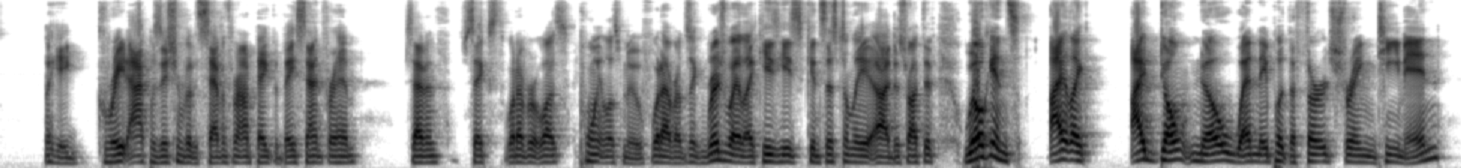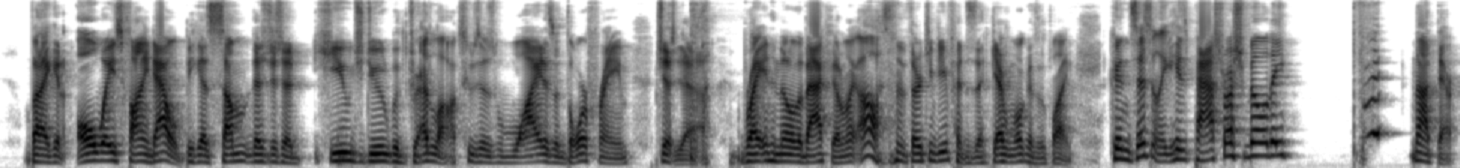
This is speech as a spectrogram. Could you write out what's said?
like a great acquisition for the seventh round pick that they sent for him. Seventh, sixth, whatever it was. Pointless move, whatever. It's like Ridgeway, like he's he's consistently uh, disruptive. Wilkins, I like I don't know when they put the third string team in, but I can always find out because some there's just a huge dude with dreadlocks who's as wide as a door frame, just Yeah. right in the middle of the backfield. I'm like, oh, it's the third team defense that Kevin Wilkins is playing. Consistently, his pass rush ability, not there.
